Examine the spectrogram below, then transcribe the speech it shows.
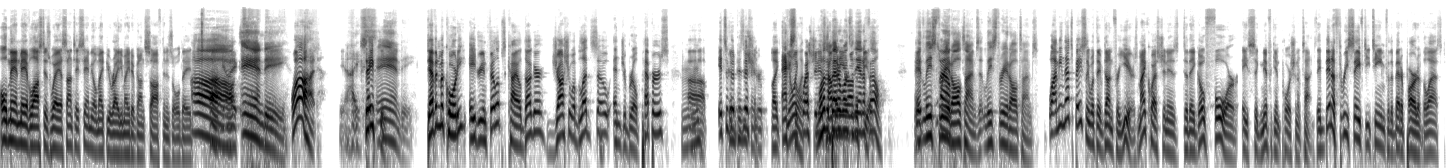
old man may have lost his way. Asante Samuel might be right. He might have gone soft in his old age. oh, yikes. Andy, what? Yikes. Safety. Andy. Devin McCourty, Adrian Phillips, Kyle Dugger, Joshua Bledsoe, and Jabril Peppers. Mhm. Uh, it's a Good good, position position. group. Like the only question is. One of the how better many are ones in on the, field. NFL. At It- least three well- at all times. At least three at all times. Well, I mean, that's basically what they've done for years. My question is, do they go for a significant portion of times? They've been a three safety team for the better part of the last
